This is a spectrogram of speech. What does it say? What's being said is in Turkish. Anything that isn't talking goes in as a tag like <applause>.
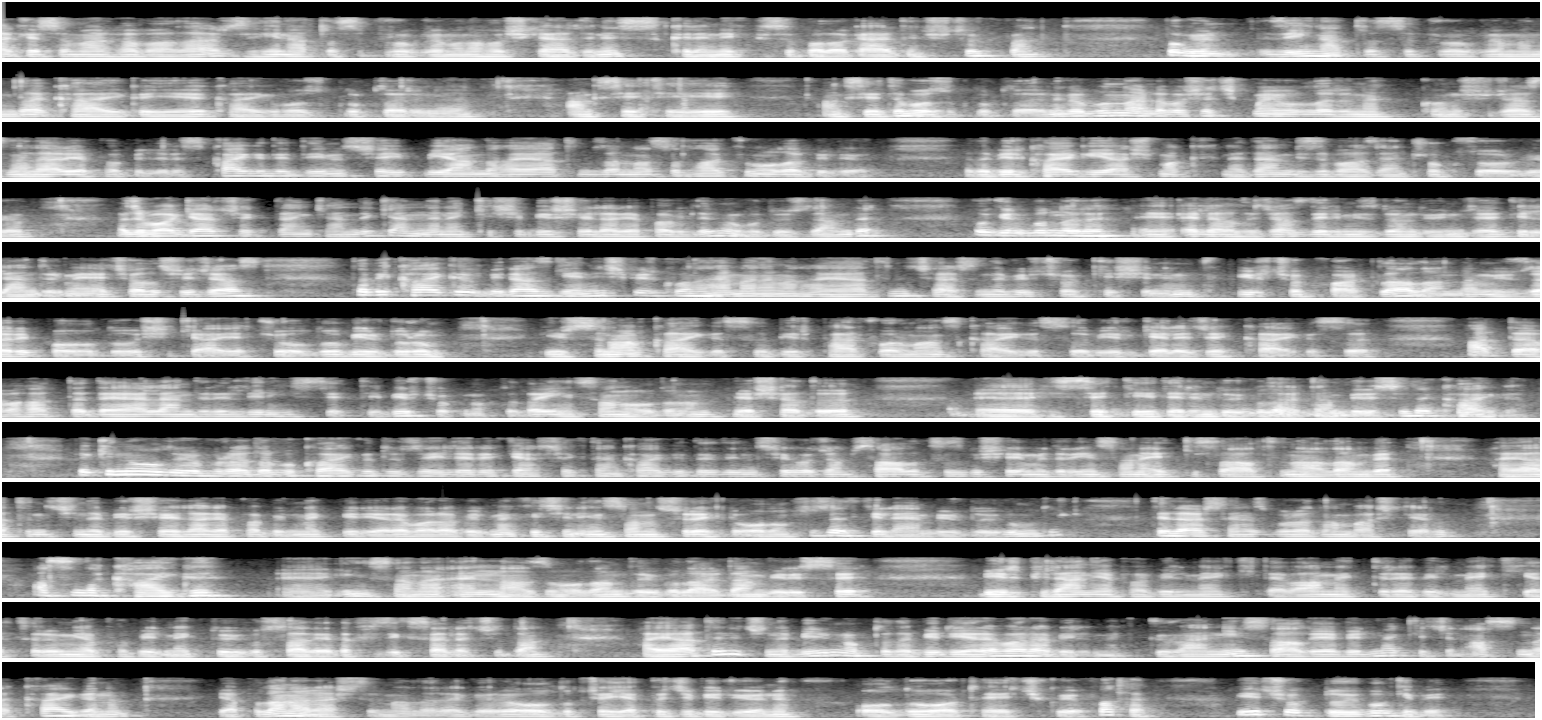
Herkese merhabalar. Zihin Atlası programına hoş geldiniz. Klinik psikolog Erdinç Türk ben. Bugün Zihin Atlası programında kaygıyı, kaygı bozukluklarını, anksiyeteyi, anksiyete bozukluklarını ve bunlarla başa çıkma yollarını konuşacağız. Neler yapabiliriz? Kaygı dediğimiz şey bir anda hayatımıza nasıl hakim olabiliyor? Ya da bir kaygıyı aşmak neden bizi bazen çok zorluyor? Acaba gerçekten kendi kendine kişi bir şeyler yapabilir mi bu düzlemde? Bugün bunları e, ele alacağız. Dilimiz döndüğünce dillendirmeye çalışacağız. Tabii kaygı biraz geniş bir konu. Hemen hemen hayatın içerisinde birçok kişinin birçok farklı alanda müzdarip olduğu, şikayetçi olduğu bir durum. Bir sınav kaygısı, bir performans kaygısı, bir gelecek kaygısı, hatta ve hatta değerlendirildiğini hissettiği birçok noktada insanoğlunun yaşadığı, e, hissettiği derin duygulardan birisi de kaygı. Peki ne oluyor burada? Bu kaygı düzeyleri gerçekten kaygı dediğiniz şey hocam sağlıksız bir şey midir? İnsana etkisi altına alan ve hayatın içinde bir şeyler yapabilmek, bir yere varabilmek için insanı sürekli olumsuz etkileyen bir duygu mudur? Dilerseniz buradan başlayalım. Aslında kaygı e, insana en lazım olan duygulardan birisi bir plan yapabilmek, devam ettirebilmek, yatırım yapabilmek duygusal ya da fiziksel açıdan hayatın içinde bir noktada bir yere varabilmek, güvenliği sağlayabilmek için aslında kaygının yapılan araştırmalara göre oldukça yapıcı bir yönü olduğu ortaya çıkıyor. Fakat birçok duygu gibi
